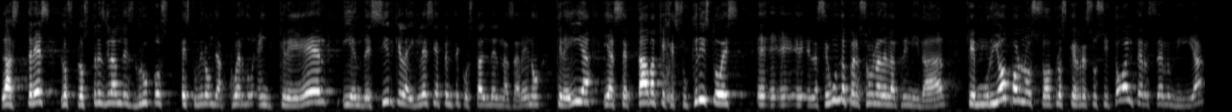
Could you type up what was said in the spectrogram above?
las tres, los, los, tres grandes grupos estuvieron de acuerdo en creer y en decir que la iglesia pentecostal del Nazareno creía y aceptaba que Jesucristo es eh, eh, eh, la segunda persona de la Trinidad, que murió por nosotros, que resucitó al tercer día,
